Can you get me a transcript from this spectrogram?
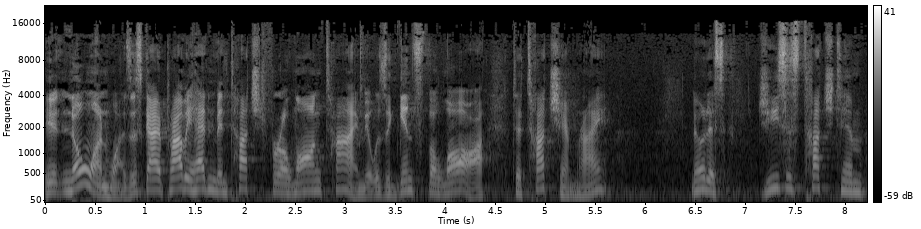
It, no one was. This guy probably hadn't been touched for a long time. It was against the law to touch him, right? Notice, Jesus touched him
